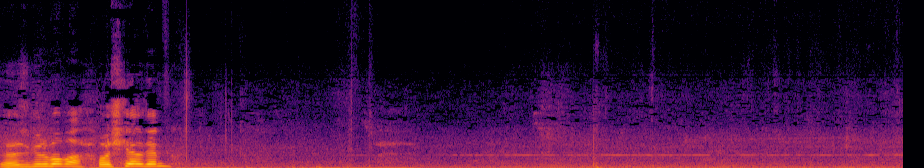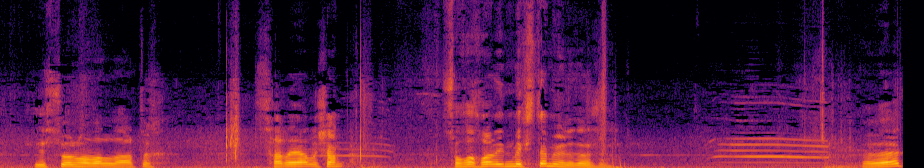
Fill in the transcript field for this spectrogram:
Özgür Baba hoş geldin. Hiç sorma vallahi artık saraya alışan sokaklara inmek istemiyor nedense. Evet.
